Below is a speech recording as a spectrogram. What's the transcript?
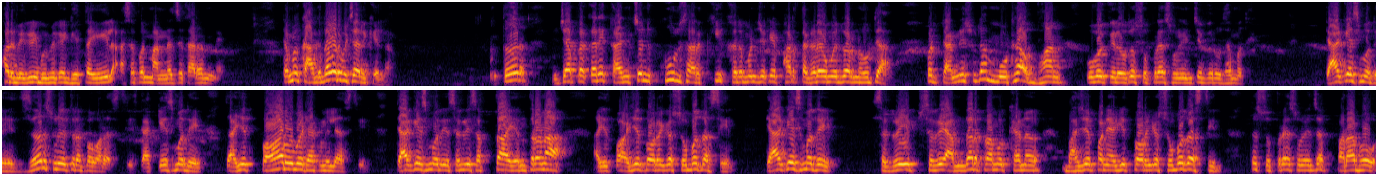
फार वेगळी भूमिका घेता येईल असं पण मानण्याचं कारण नाही. त्यामुळे कागदावर विचार केला तर ज्या प्रकारे कांचन कुल सारखी खरं म्हणजे काही फार तगड्या उमेदवार नव्हत्या पण त्यांनी सुद्धा मोठं आव्हान उभं केलं होतं सुप्रिया सुळेंच्या विरोधामध्ये. त्या केसमध्ये जर सुनेत्रा पवार असतील त्या केसमध्ये जर अजित पवार उभे ठाकलेले असतील त्या केसमध्ये सगळी सत्ता यंत्रणा अजित अजित पवारांच्या सोबत असेल त्या केसमध्ये सगळे सगळे आमदार प्रामुख्यानं भाजप आणि अजित पवारांच्या सोबत असतील तर सुप्रिया सुळेंचा पराभव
